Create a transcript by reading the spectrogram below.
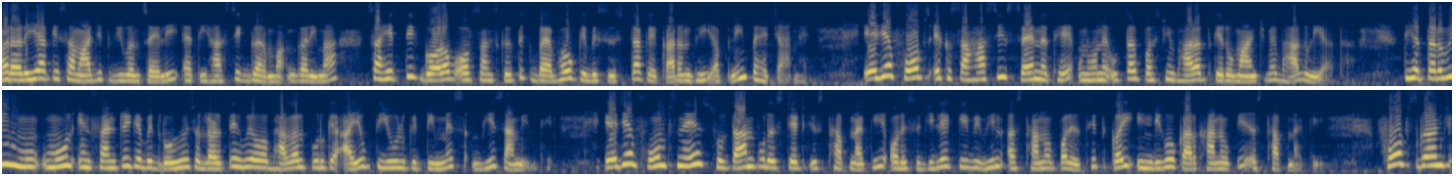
अररिया की सामाजिक जीवन शैली ऐतिहासिक गरिमा साहित्यिक गौरव और सांस्कृतिक वैभव की विशिष्टता के कारण भी अपनी पहचान है। एजे फोर्ब्स एक साहसी सैन्य थे, उन्होंने उत्तर पश्चिम भारत के रोमांच में भाग लिया था। तिहत्तरवीं मूल इन्फेंट्री के विद्रोहियों से लड़ते हुए वह भागलपुर के आयुक्त यूल की टीम में भी शामिल थे। एजे फोम्स ने सुल्तानपुर स्टेट की स्थापना की और इस ज़िले के विभिन्न स्थानों पर स्थित कई इंडिगो कारखानों की स्थापना की। फोर्ब्सगंज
